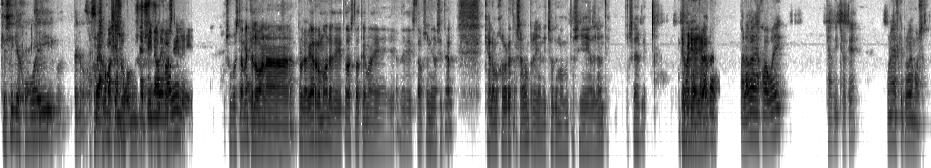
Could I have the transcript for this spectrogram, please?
Que sí, que Huawei, pero. será como siempre, un pepino de móvil y Supuestamente lo van a. Porque había rumores de todo este tema de, de Estados Unidos y tal, que a lo mejor lo retrasaban, pero ya han dicho que en momento sigue adelante. O sea que debería No, llegar. Palabras, palabras de Huawei que ha dicho que una vez que probemos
